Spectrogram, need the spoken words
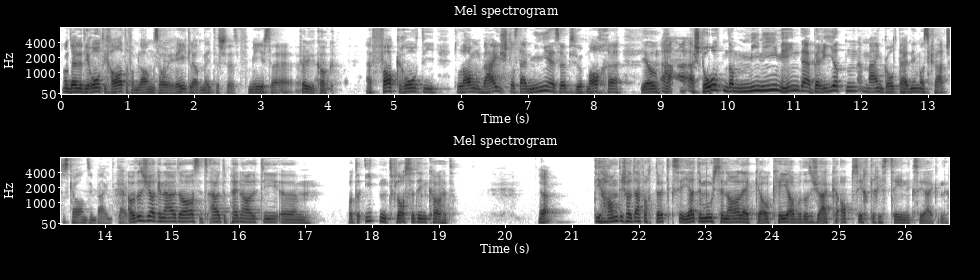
Und dann die rote Karte vom Lang, so in Regel oder nicht, das ist, für mich ist äh, völlig Kack ein Fuck-Rote lang weiss, dass der nie so etwas machen würde. Ein, ein stolpender Minim hinten, ein berierten, mein Gott, der hat nicht mal Scratches gehabt an seinem Bein. Aber das ist ja genau das, jetzt auch der Penalty, ähm, wo der Eaton die Flosse drin hat. Ja. Die Hand ist halt einfach dort gesehen. Ja, musst du sie anlegen, okay, aber das ist ja auch keine absichtliche Szene gesehen eigentlich.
